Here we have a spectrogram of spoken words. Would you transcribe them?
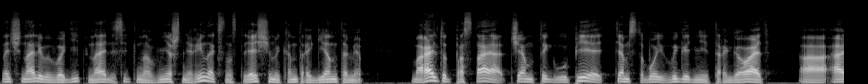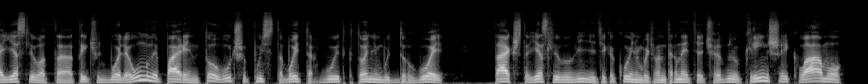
начинали выводить на действительно внешний рынок с настоящими контрагентами. Мораль тут простая. Чем ты глупее, тем с тобой выгоднее торговать. А, а если вот а, ты чуть более умный парень, то лучше пусть с тобой торгует кто-нибудь другой. Так что, если вы видите какую-нибудь в интернете очередную кринж-рекламу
